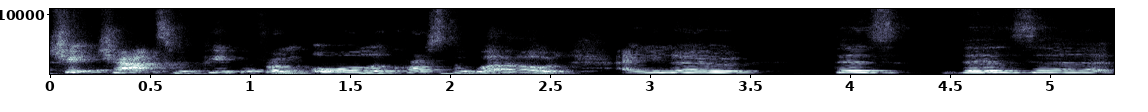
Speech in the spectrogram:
chit chats with people from all across the world, and you know, there's there's a.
